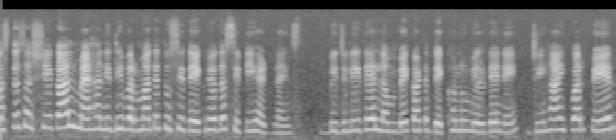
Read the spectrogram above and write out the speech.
ਨਮਸਤੇ, ਸਤਿ ਸ਼੍ਰੀ ਅਕਾਲ। ਮੈਂ ਹਾਂ ਨਿਧੀ ਵਰਮਾ ਤੇ ਤੁਸੀਂ ਦੇਖ ਰਹੇ ਹੋ ਦਾ ਸਿਟੀ ਹੈਡਲਾਈਨਸ ਬਿਜਲੀ ਦੇ ਲੰਬੇ ਕੱਟ ਦੇਖਣ ਨੂੰ ਮਿਲਦੇ ਨੇ। ਜੀ ਹਾਂ, ਇੱਕ ਵਾਰ ਫੇਰ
